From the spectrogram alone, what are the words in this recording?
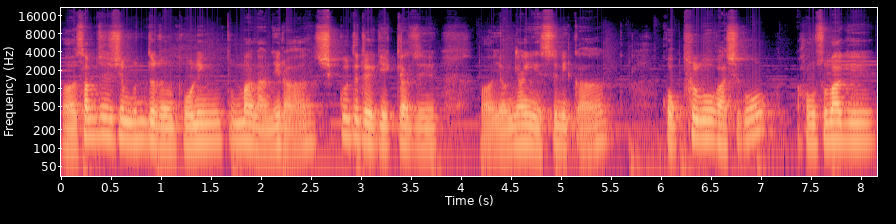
어, 삼재이신 분들은 본인뿐만 아니라 식구들에게까지 어, 영향이 있으니까 꼭 풀고 가시고 황수막이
